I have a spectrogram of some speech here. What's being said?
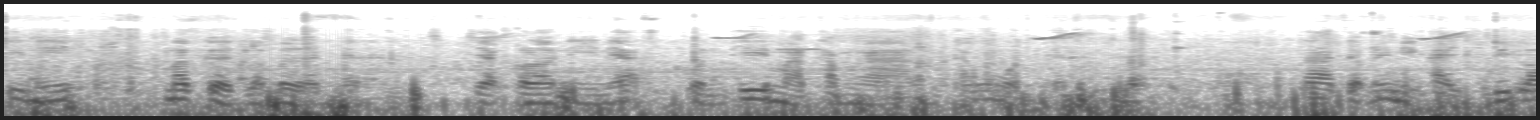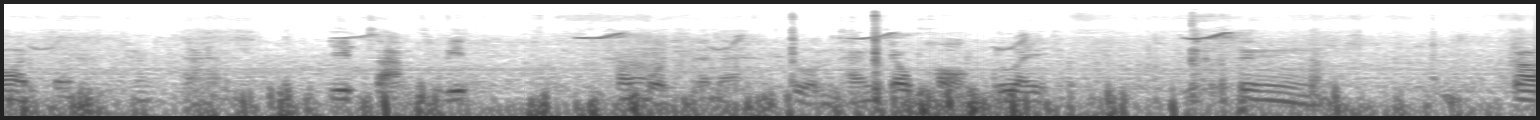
ที่นี้เมื่อเกิดระเบิดเนี่ย อย่างกรณีเนี้ยคนที่มาทำงานทั้งหมดเนี่ยน่าจะไม่มีใครชีวิตรอดยี่สามชีวิตทั้งหมดนะนะรวมทั้งเจ้าของด้วย ซึ่งก็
